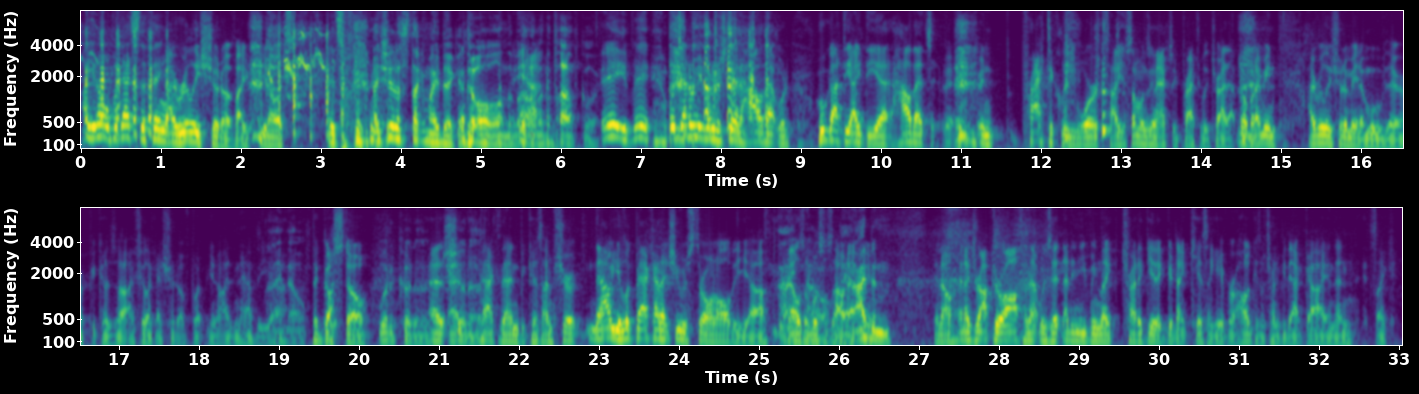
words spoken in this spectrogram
Uh, you know, but that's the thing. I really should have. I, you know, it's. I should have stuck my dick into a hole in the bottom Yeah. of the popcorn. hey, hey, which I don't even understand how that would. Who got the idea? How that's in, in practically works? How you, someone's going to actually practically try that? No, but I mean, I really should have made a move there because uh, I feel like I should have, but you know, I didn't have the uh, I know. the gusto. Woulda, coulda, at- at- shoulda. back then because I'm sure now you look back on it, she was throwing all the, uh, the bells and whistles out man. at me. I've been you know, and I dropped her off, and that was it. And I didn't even like try to get a goodnight kiss. I gave her a hug because I was trying to be that guy. And then it's like,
